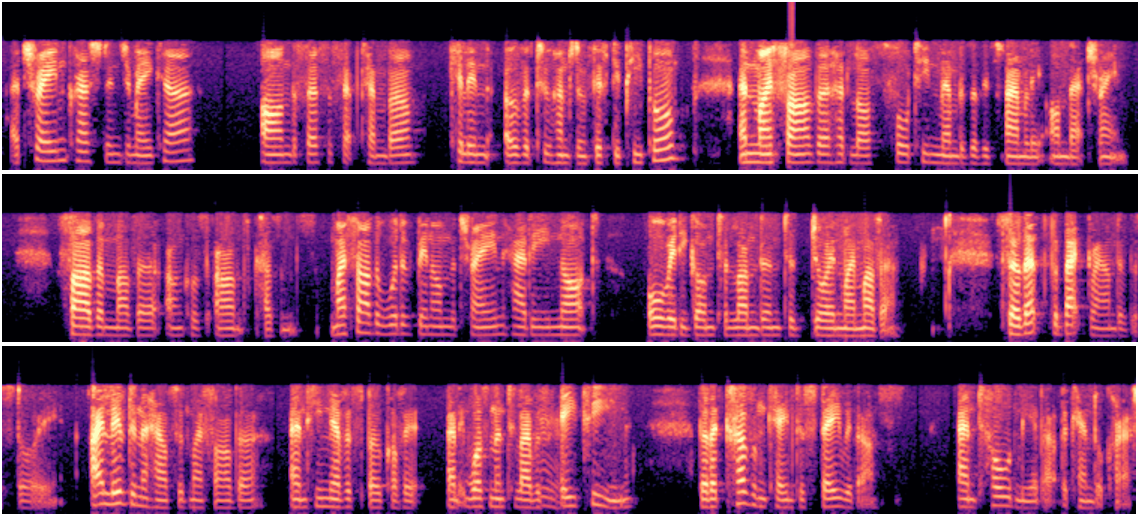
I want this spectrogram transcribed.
A train crashed in Jamaica on the 1st of September, killing over 250 people. And my father had lost 14 members of his family on that train father, mother, uncles, aunts, cousins. My father would have been on the train had he not already gone to London to join my mother. So that's the background of the story. I lived in a house with my father, and he never spoke of it. And it wasn't until I was Mm. 18 that a cousin came to stay with us and told me about the Kendal crash.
